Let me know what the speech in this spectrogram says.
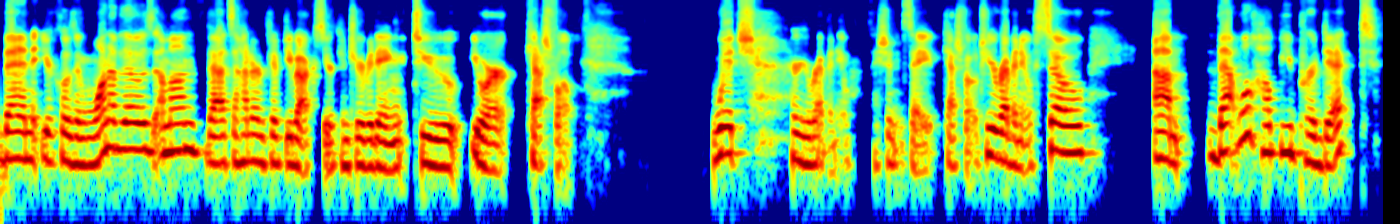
then you're closing one of those a month, that's 150 bucks you're contributing to your cash flow which or your revenue i shouldn't say cash flow to your revenue so um, that will help you predict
